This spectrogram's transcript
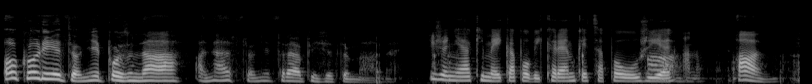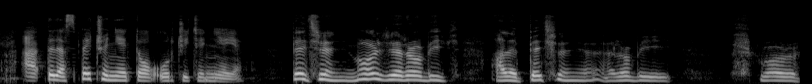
okolie to nepozná a nás to netrápi, že to máme. Čiže nejaký make-upový krém, keď sa použije. Áno. Áno. A teda spečenie to určite nie je. Pečeň môže robiť, ale pečeň robí skôr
